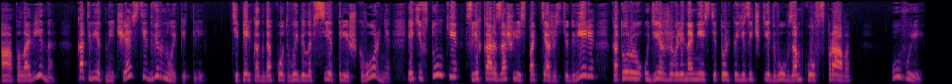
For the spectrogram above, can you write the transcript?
а половина к ответной части дверной петли. Теперь, когда кот выбила все три шкворни, эти втулки слегка разошлись под тяжестью двери, которую удерживали на месте только язычки двух замков справа. Увы,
